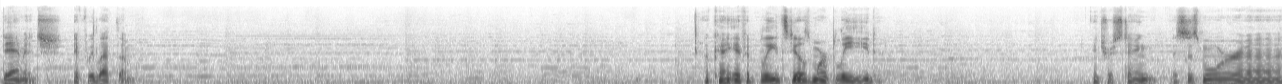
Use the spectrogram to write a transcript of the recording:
damage if we let them. Okay, if it bleeds, deals more bleed. Interesting. This is more uh,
